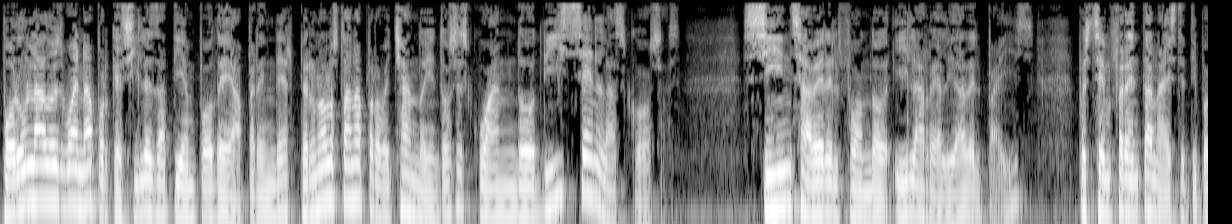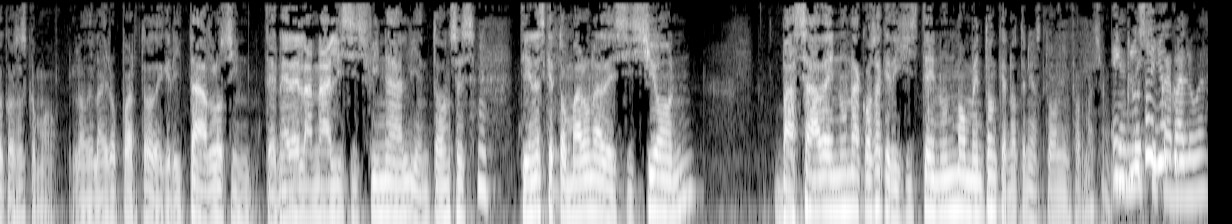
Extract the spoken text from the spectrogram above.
por un lado es buena porque sí les da tiempo de aprender, pero no lo están aprovechando. Y entonces cuando dicen las cosas sin saber el fondo y la realidad del país, pues se enfrentan a este tipo de cosas como lo del aeropuerto, de gritarlo sin tener el análisis final y entonces tienes que tomar una decisión basada en una cosa que dijiste en un momento en que no tenías toda la información. Incluso yo, creo- Evalúa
